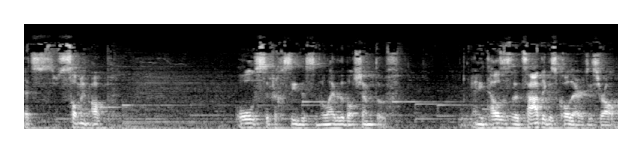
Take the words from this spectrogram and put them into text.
That's summing up all the Sifr Chassidus in the light of the Baal Shem Tov. And he tells us that Tzaddik is called Eretz Yisrael.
